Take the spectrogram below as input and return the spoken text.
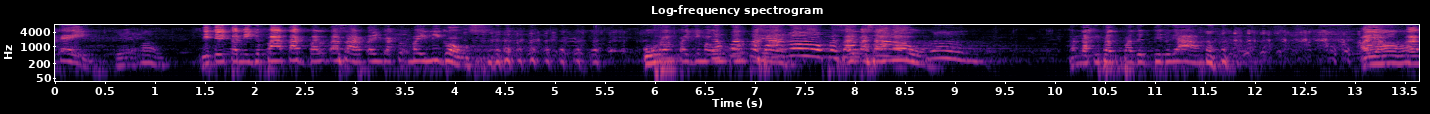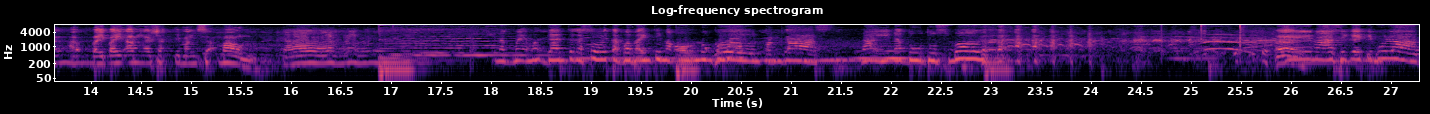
Kaya mo. Dito ito medyo patag, paltasar tayo jak may ligos. Kurang pa di maulur Dapat pasangaw, pasangaw. Ay, pasangaw. Ang nakipagpadag dito ya. Ayaw, Ah. bye-bye am nga siya timang sa maul. Ta. Nagmay magganto ka sulit, agbabainti makaunong ka ba? Kun, panggas. Nangina tutus mo. Ah. Eh, masigay ti bulag.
